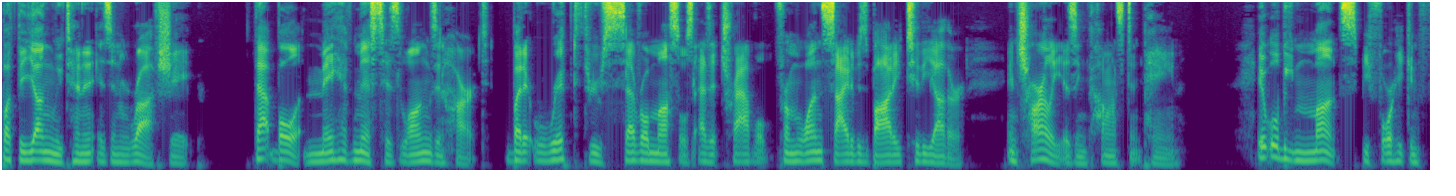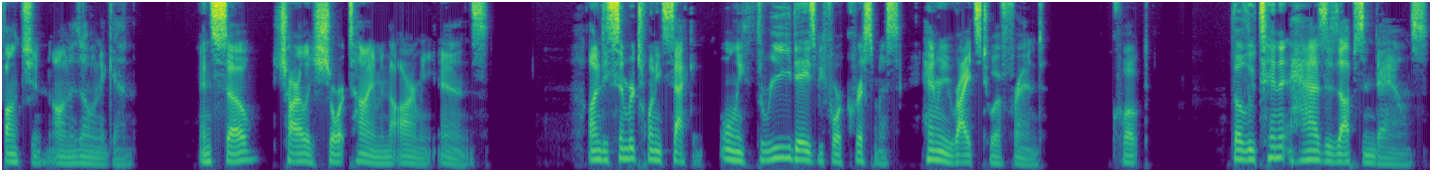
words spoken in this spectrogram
but the young lieutenant is in rough shape. That bullet may have missed his lungs and heart, but it ripped through several muscles as it traveled from one side of his body to the other, and Charlie is in constant pain. It will be months before he can function on his own again. And so, Charlie's short time in the Army ends. On December 22nd, only three days before Christmas, Henry writes to a friend, quote, The lieutenant has his ups and downs,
